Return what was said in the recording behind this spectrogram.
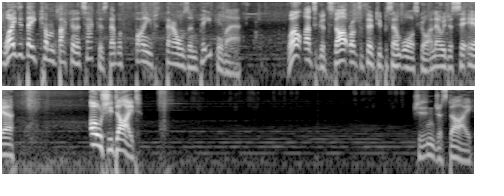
Why did they come back and attack us? There were 5,000 people there. Well, that's a good start. We're up to 50% war score. And now we just sit here. Oh, she died. She didn't just die.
